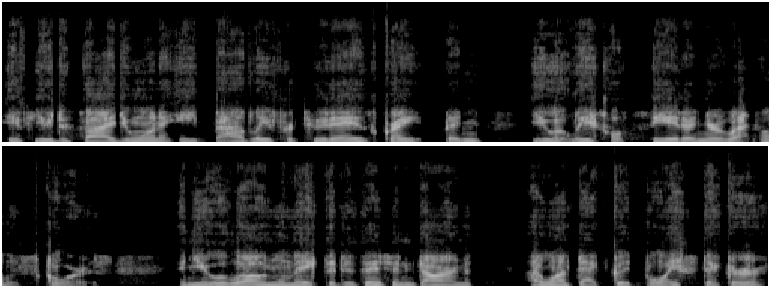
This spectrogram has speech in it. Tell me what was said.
if you decide you want to eat badly for two days, great. Then you at least will see it in your level scores. And you alone will make the decision, darn, I want that good boy sticker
